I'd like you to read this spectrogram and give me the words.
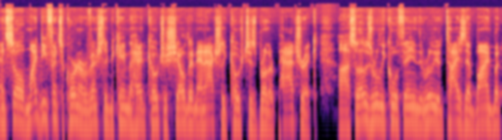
And so my defensive coordinator eventually became the head coach of Sheldon and actually coached his brother Patrick. Uh, so that was a really cool thing that really ties that bind. But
